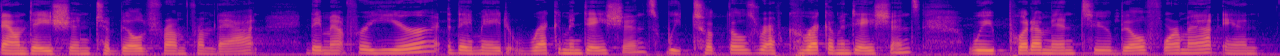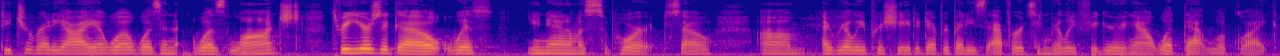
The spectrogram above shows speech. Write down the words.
foundation to build from from that. They met for a year. They made recommendations. We took those rec- recommendations. We put them into bill format, and Future Ready Iowa was an, was launched three years ago with unanimous support. So um, I really appreciated everybody's efforts in really figuring out what that looked like.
